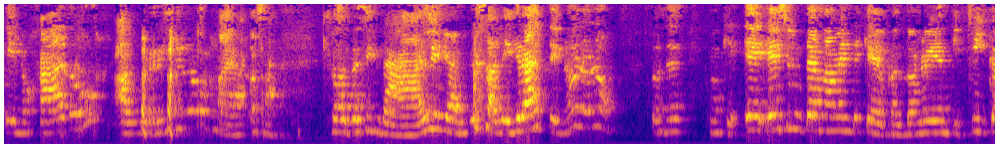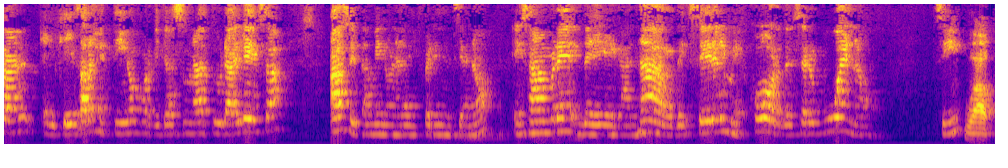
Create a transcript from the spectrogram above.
enojado, aburrido, o sea, yo decir, dale, antes alegrate, no, no, no. Entonces, como que e, eso internamente que de pronto no identifican el que es argentino porque ya su naturaleza, hace también una diferencia, ¿no? Esa hambre de ganar, de ser el mejor, de ser bueno, ¿sí? Wow.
